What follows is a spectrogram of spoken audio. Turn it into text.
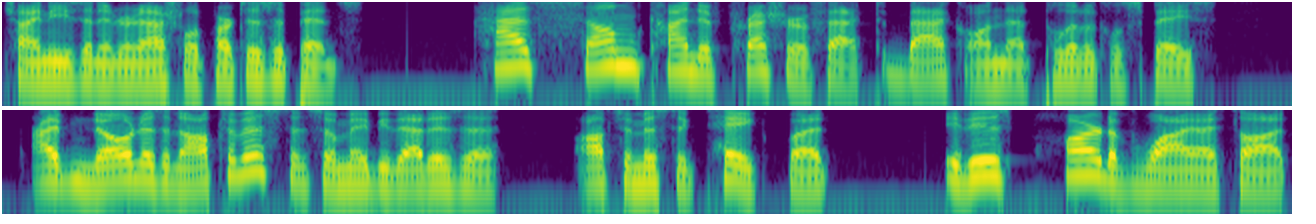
Chinese and international participants has some kind of pressure effect back on that political space. I'm known as an optimist, and so maybe that is a optimistic take, but it is part of why I thought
